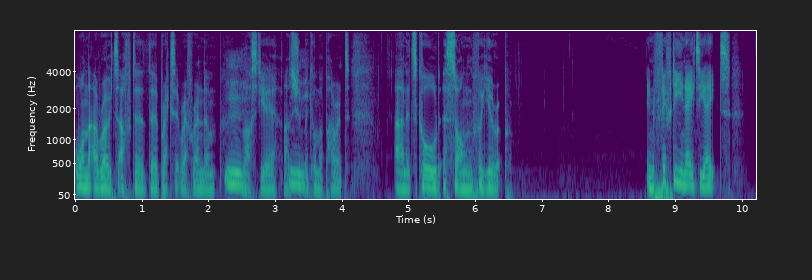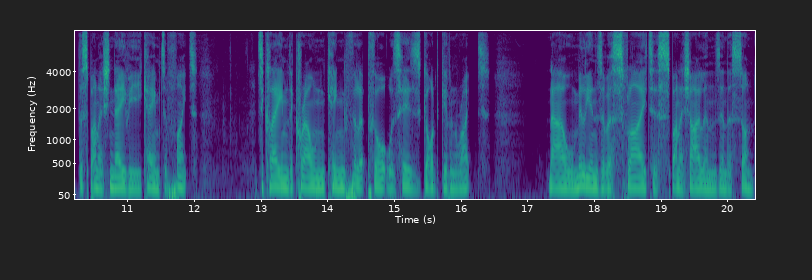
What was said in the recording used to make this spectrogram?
one that I wrote after the Brexit referendum Mm. last year, as should Mm. become apparent. And it's called A Song for Europe. In 1588, the Spanish navy came to fight to claim the crown King Philip thought was his God given right. Now millions of us fly to Spanish islands in the sun.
